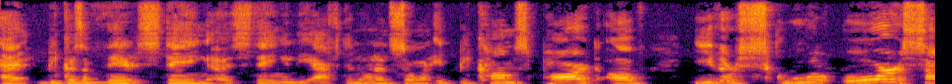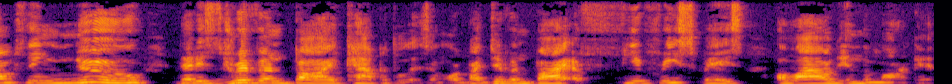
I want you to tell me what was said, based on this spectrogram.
and because of their staying uh, staying in the afternoon and so on, it becomes part of either school or something new that is driven by capitalism or by driven by a free space allowed in the market.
